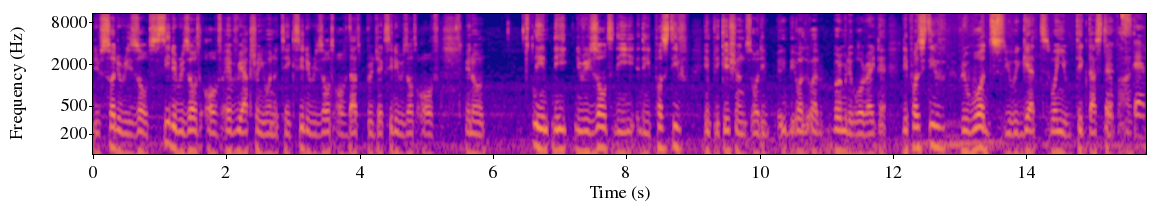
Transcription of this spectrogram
You saw the result, see the result of every action you want to take, see the result of that project, see the result of, you know, the the, the result, the the positive implications or the or, or, the word right there, the positive rewards you will get when you take that step. That step.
